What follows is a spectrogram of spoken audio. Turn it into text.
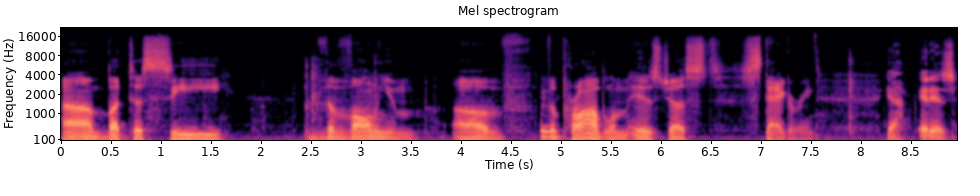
Um, but to see the volume of the problem is just staggering. Yeah, it is.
